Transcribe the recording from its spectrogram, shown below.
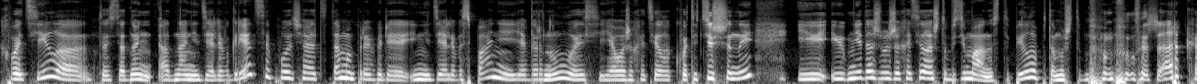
хватило, то есть одно, одна неделя в Греции, получается, там мы провели и неделю в Испании, я вернулась, и я уже хотела какой-то тишины, и, и мне даже уже хотелось, чтобы зима наступила, потому что было жарко.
